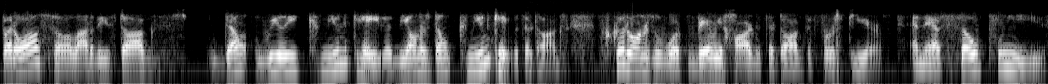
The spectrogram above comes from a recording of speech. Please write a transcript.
but also a lot of these dogs don't really communicate. The owners don't communicate with their dogs. Good owners will work very hard with their dog the first year, and they are so pleased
